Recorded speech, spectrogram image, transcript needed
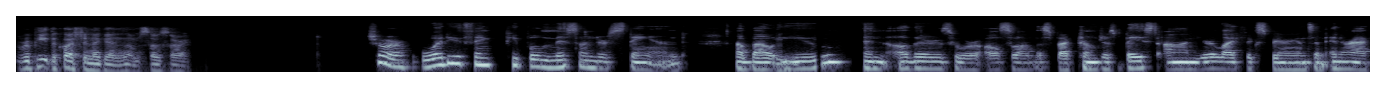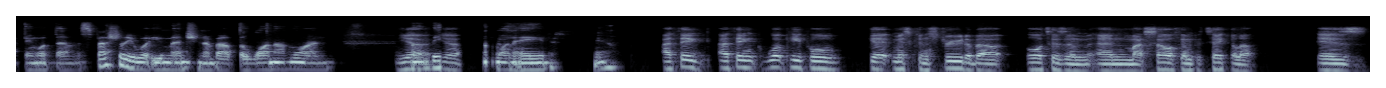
repeat the question again. I'm so sorry. Sure. What do you think people misunderstand about mm-hmm. you and others who are also on the spectrum just based on your life experience and interacting with them, especially what you mentioned about the one-on-one yeah, uh, yeah. one aid. Yeah. I think I think what people get misconstrued about autism and myself in particular is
